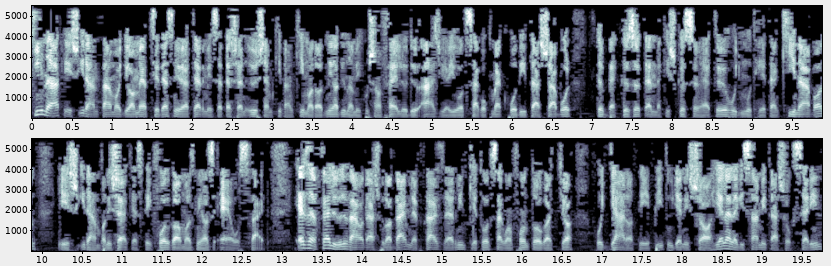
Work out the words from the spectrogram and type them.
Kínát és Irán támadja a Mercedes, mivel természetesen ő sem kíván kimaradni a dinamikusan fejlődő ázsiai országok meghódításából. Többek között ennek is köszönhető, hogy múlt héten Kínában és Iránban is elkezdték forgalmazni az E-osztályt. Ezen felül ráadásul a Daimler Chrysler mindkét országban fontolgatja, hogy gyárat épít, ugyanis a jelenlegi számítások szerint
